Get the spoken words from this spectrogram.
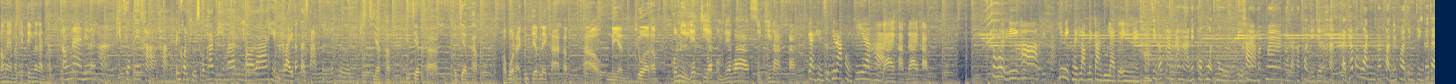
น้องแนนมาร์เก็ตติ้งแล้วกันครับ น้องแนนนี่เลยค่ะ พี่เจี๊ยบเลขาค่ะ เป็นคนผิวสุขภาพดีมากมีออร่าเห็นไกลตั้งแต่3เมตรเลยเจี๊ยบครับพี่เจี๊ยบครับคุณเจี๊ยบครับ ขอบทให้คุณเจี๊ยบเลขาครับ ขาวเนียนชัวร์ครับคนอื่นเรียกเจี๊ยบผมเรียกว่าสุดที่รักครับ อยากเห็นสุดที่รักของพี่อะค่ะ ได้ครับได้ครับ สวัสดีค่ะสวัสดีค่ะพี่มีเคล็ดลับในการดูแลตัวเองยังไงจคะ ริงๆก็ทานอาหารให้ครบหมวดหมู่ดื่มค่ะ น้ำมากๆนอนหลับพักผ่อนเยอะๆค่ะ แต่ถ้าบางวันพักผ่อนไม่พอจริง ๆ ก็จะ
